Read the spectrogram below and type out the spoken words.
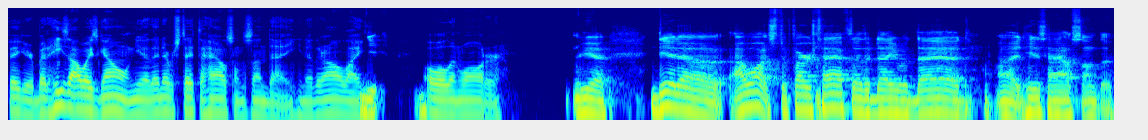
figure. But he's always gone. You know, they never stay at the house on Sunday. You know, they're all like Ye- oil and water. Yeah. Did uh, I watched the first half the other day with Dad uh, at his house on the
